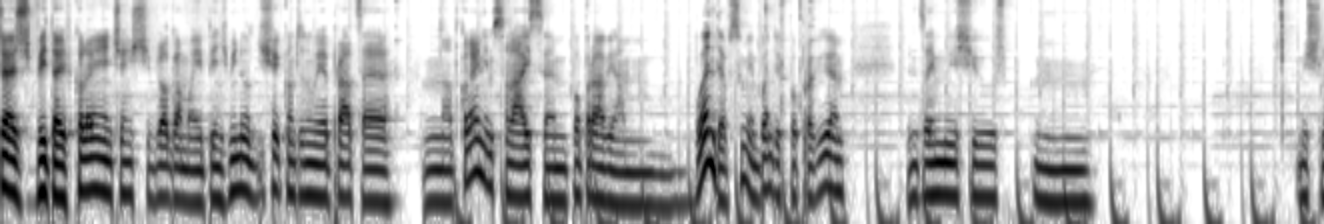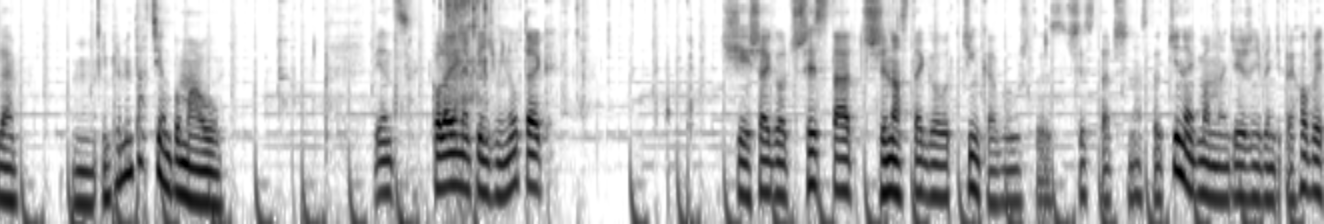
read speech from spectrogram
Cześć, witaj w kolejnej części vloga moje 5 minut. Dzisiaj kontynuuję pracę nad kolejnym slice'em, poprawiam błędy, w sumie błędy już poprawiłem, więc zajmuję się już mm, myślę mm, implementacją pomału. Więc kolejne 5 minutek dzisiejszego 313 odcinka, bo już to jest 313 odcinek. Mam nadzieję, że nie będzie pechowy.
